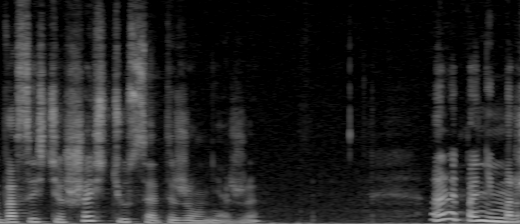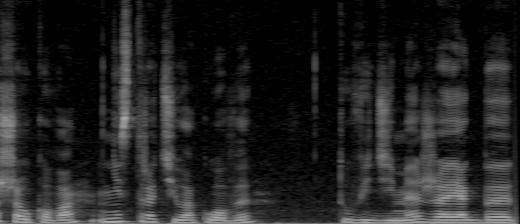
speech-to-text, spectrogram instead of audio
w asyście 600 żołnierzy. Ale pani marszałkowa nie straciła głowy. Tu widzimy, że jakby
